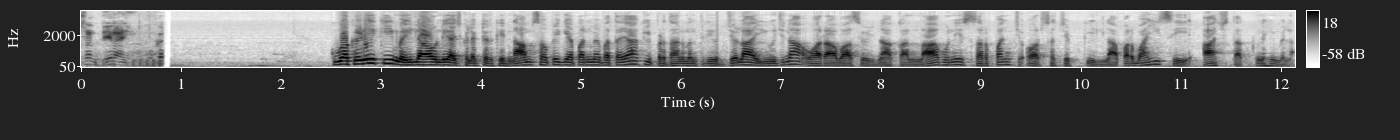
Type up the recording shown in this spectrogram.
देना ही कुआखेड़ी की महिलाओं ने आज कलेक्टर के नाम सौंपे ज्ञापन में बताया कि प्रधानमंत्री उज्ज्वला योजना और आवास योजना का लाभ उन्हें सरपंच और सचिव की लापरवाही से आज तक नहीं मिला।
